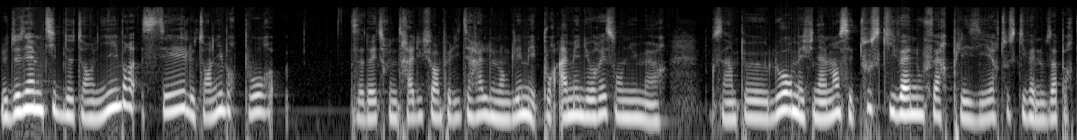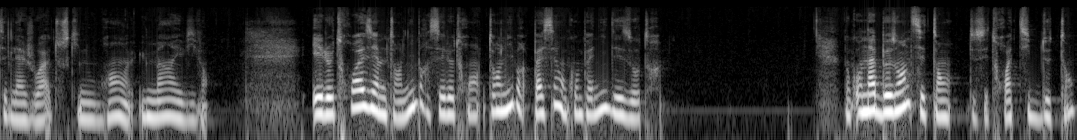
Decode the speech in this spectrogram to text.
Le deuxième type de temps libre, c'est le temps libre pour ça doit être une traduction un peu littérale de l'anglais, mais pour améliorer son humeur. C'est un peu lourd, mais finalement c'est tout ce qui va nous faire plaisir, tout ce qui va nous apporter de la joie, tout ce qui nous rend humains et vivants. Et le troisième temps libre, c'est le temps libre passé en compagnie des autres. Donc on a besoin de ces temps, de ces trois types de temps.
